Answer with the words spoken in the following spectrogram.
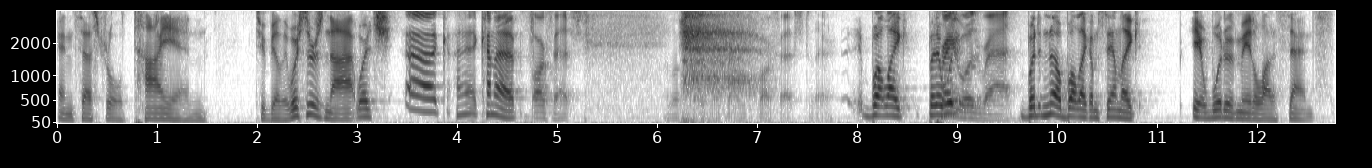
ancestral tie-in to Billy, which there's not, which uh, kind of, Far fetched. Far fetched there. but like, but it would, was rad. But no, but like I'm saying, like it would have made a lot of sense.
